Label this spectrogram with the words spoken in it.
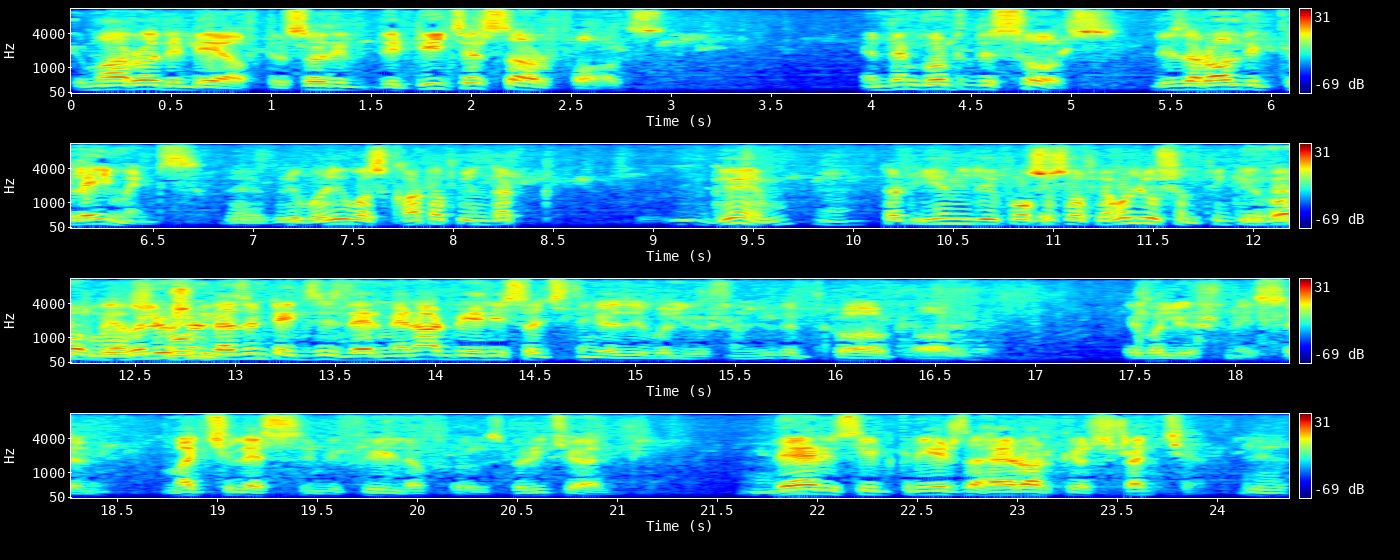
Tomorrow, the day after. So the, the teachers are false. And then go to the source. These are all the claimants. Everybody was caught up in that game that in the process of evolution, thinking You that hope evolution slowly- doesn't exist. There may not be any such thing as evolution. You can throw out all evolutionists and much less in the field of uh, spirituality. There you see it creates a hierarchical structure. Yes,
